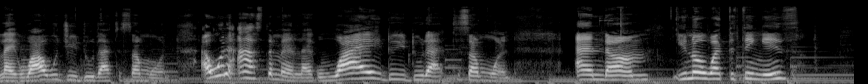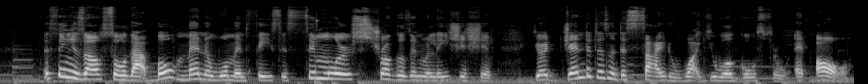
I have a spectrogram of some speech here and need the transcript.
like, why would you do that to someone? I want to ask the men, like, why do you do that to someone? And um, you know what the thing is? The thing is also that both men and women faces similar struggles in relationship. Your gender doesn't decide what you will go through at all.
